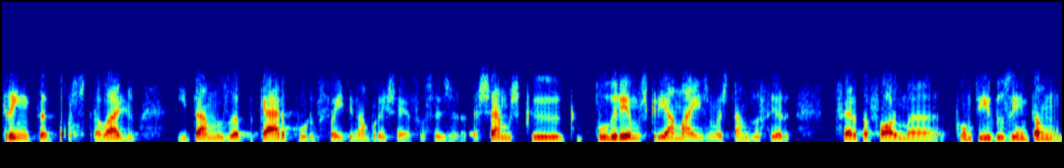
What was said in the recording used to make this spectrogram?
30 postos de trabalho e estamos a pecar por defeito e não por excesso. Ou seja, achamos que, que poderemos criar mais, mas estamos a ser, de certa forma, contidos e então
